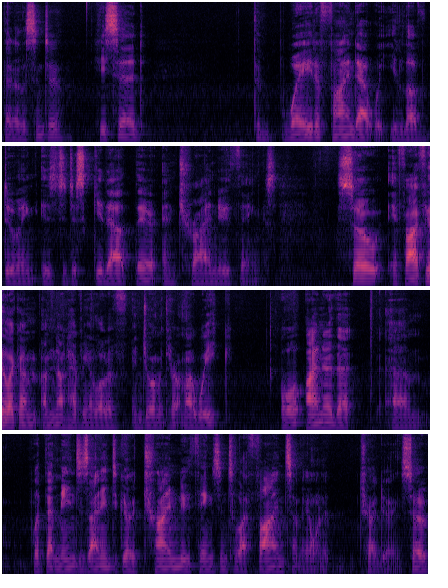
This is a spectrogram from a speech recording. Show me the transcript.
that I listened to. He said, The way to find out what you love doing is to just get out there and try new things. So, if I feel like I'm, I'm not having a lot of enjoyment throughout my week, well, I know that um, what that means is I need to go try new things until I find something I want to try doing. So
